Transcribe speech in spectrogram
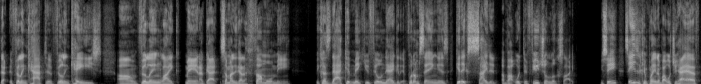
that feeling captive, feeling caged, um, feeling like, man, I've got somebody's got a thumb on me because that could make you feel negative. What I'm saying is get excited about what the future looks like. You see, it's easy to complain about what you have,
